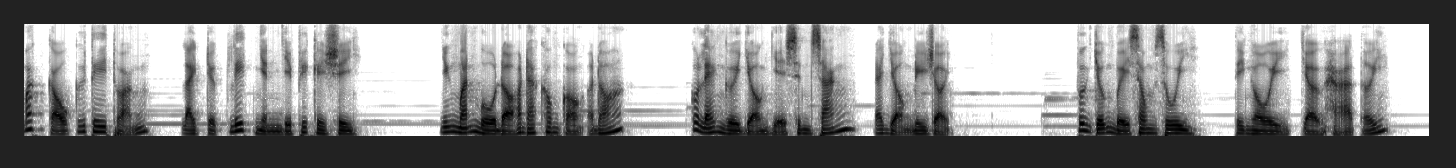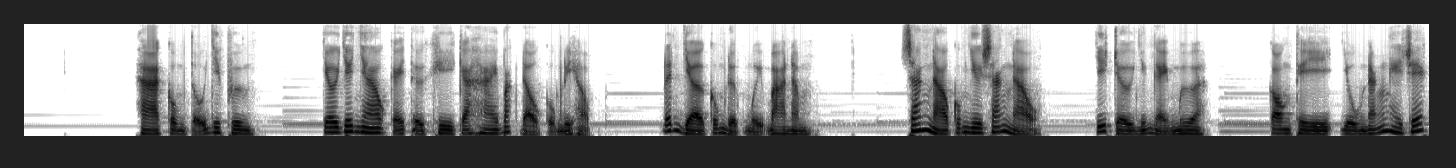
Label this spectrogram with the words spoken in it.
Mắt cậu cứ thi thoảng Lại trực liếc nhìn về phía cây si Nhưng mảnh bùa đỏ đã không còn ở đó. Có lẽ người dọn vệ sinh sáng Đã dọn đi rồi. Phương chuẩn bị xong xuôi Thì ngồi chờ Hạ tới. Hạ cùng tuổi với Phương Chơi với nhau kể từ khi cả hai bắt đầu cùng đi học. Đến giờ cũng được 13 năm. Sáng nào cũng như sáng nào Chỉ trừ những ngày mưa. Còn thì dù nắng hay rét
